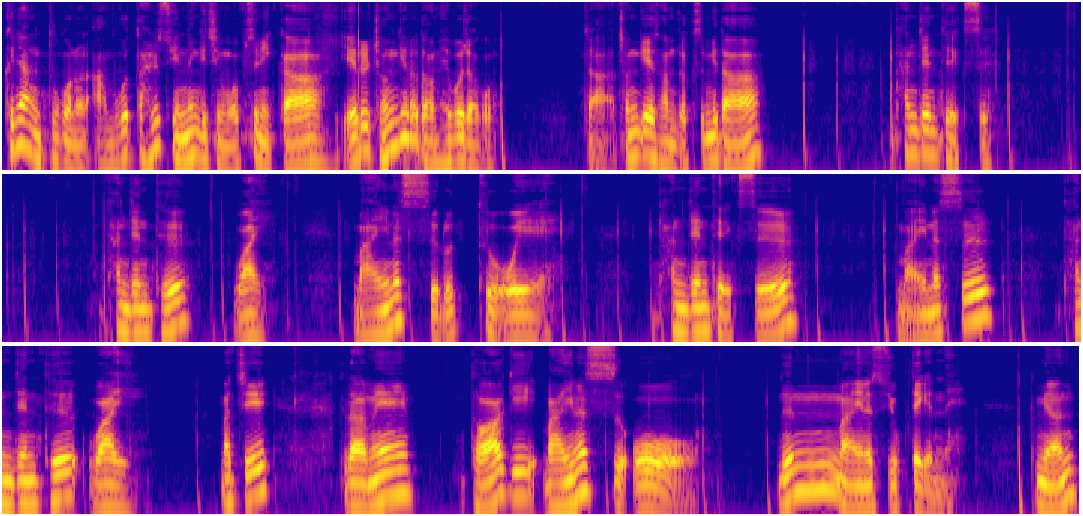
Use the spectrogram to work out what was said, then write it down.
그냥 두고는 아무것도 할 수 있는 게 지금 없으니까 얘를 전개라도 한번 해보자고. 자, 전개해서 한번 적습니다. 탄젠트 x, 탄젠트 y, 마이너스 루트 5에 탄젠트 x 마이너스 탄젠트 y 맞지? 그 다음에 더하기 마이너스 5는 마이너스 6 되겠네. 그러면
